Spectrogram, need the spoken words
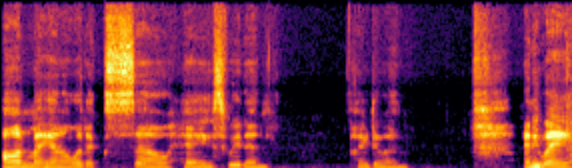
on my analytics. So, hey, Sweden, how you doing? Anyway,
